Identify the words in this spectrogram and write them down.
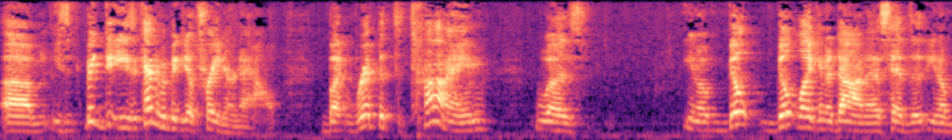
Um, he's a big. He's a kind of a big deal trainer now, but Rip at the time was you know, built built like an Adonis, had the you know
